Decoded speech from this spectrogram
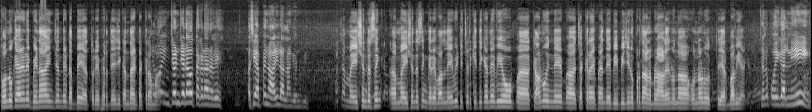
ਤੁਹਾਨੂੰ ਕਹਿ ਰਹੇ ਨੇ ਬਿਨਾ ਇੰਜਨ ਦੇ ਡੱਬੇ ਆ ਤੁਰੇ ਫਿਰਦੇ ਜੀ ਕੰਧਾਂ 'ਚ ਟੱਕਰਾਂ ਉਹ ਮਾਰ ਇੰਜਨ ਜਿਹੜਾ ਉਹ ਤਕੜਾ ਰਵੇ। ਅਸੀਂ ਆਪੇ ਨਾਲ ਹੀ ਲਾ ਲਾਂਗੇ ਉਹਨੂੰ ਵੀ। ਅੱਛਾ ਮਹੇਸ਼ਿੰਦਰ ਸਿੰਘ ਅ, ਮਹੇਸ਼ਿੰਦਰ ਸਿੰਘ ਗਰੇਵਾਲ ਨੇ ਇਹ ਵੀ ਟੀਚਰ ਕੀਤੀ ਕਹਿੰਦੇ ਵੀ ਉਹ ਅ, ਕਾਹਨੂੰ ਇੰਨੇ ਅ, ਚੱਕਰਾਂ 'ਚ ਪੈਂਦੇ ਬੀਬੀ ਜੀ ਨੂੰ ਪ੍ਰਧਾਨ ਬਣਾ ਲੈਣ ਉਹਨਾਂ ਉਹਨਾਂ ਨੂੰ ਇੱਕ ਤਜਰਬਾ ਵੀ ਹੈਗਾ। ਚਲੋ ਕੋਈ ਗੱਲ ਨਹੀਂ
